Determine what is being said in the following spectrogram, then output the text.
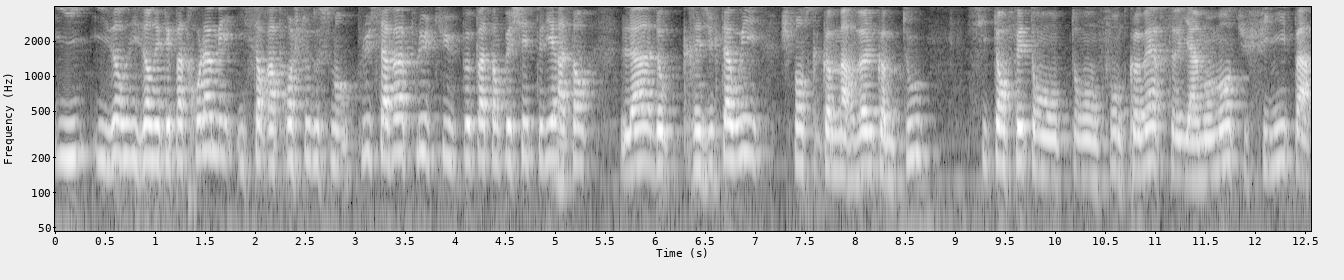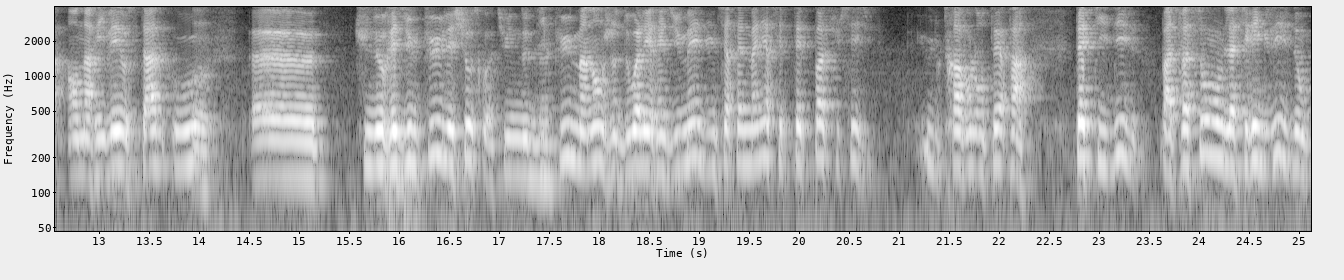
ils, ils, en, ils en étaient pas trop là, mais ils s'en rapprochent tout doucement. Plus ça va, plus tu peux pas t'empêcher de te dire, attends, là, donc résultat, oui, je pense que comme Marvel, comme tout, si t'en fais ton, ton fonds de commerce, il y a un moment, tu finis par en arriver au stade où Mm. euh, tu ne résumes plus les choses, quoi. Tu ne dis Mm. plus, maintenant, je dois les résumer. D'une certaine manière, c'est peut-être pas, tu sais, ultra volontaire. Enfin, peut-être qu'ils se disent, bah, de toute façon, la série existe, donc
